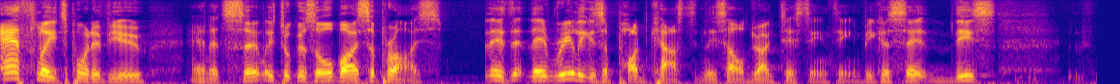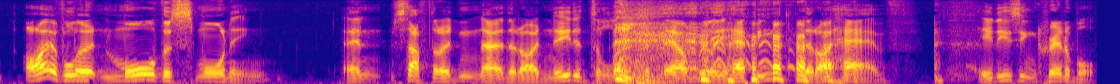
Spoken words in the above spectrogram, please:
athlete's point of view, and it certainly took us all by surprise. There, there really is a podcast in this whole drug testing thing because this, I have learnt more this morning and stuff that I didn't know that I needed to learn, but now I'm really happy that I have. It is incredible.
